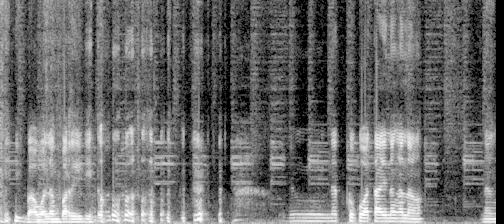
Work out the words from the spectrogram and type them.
bawal ang baril dito. yung natkukuha tayo ng ano, ng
